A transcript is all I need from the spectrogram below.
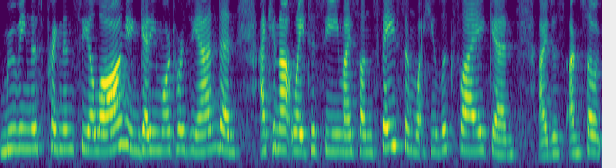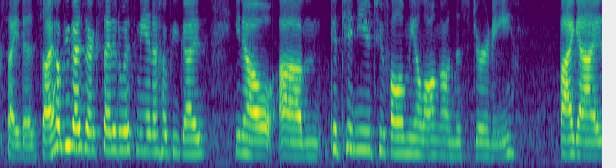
moving this pregnancy along and getting more towards the end and I cannot wait to see my son's face and what he looks like and I just I'm so excited. So I hope you guys are excited with me and I hope you guys you know um, continue to follow me along on this journey. Bye guys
